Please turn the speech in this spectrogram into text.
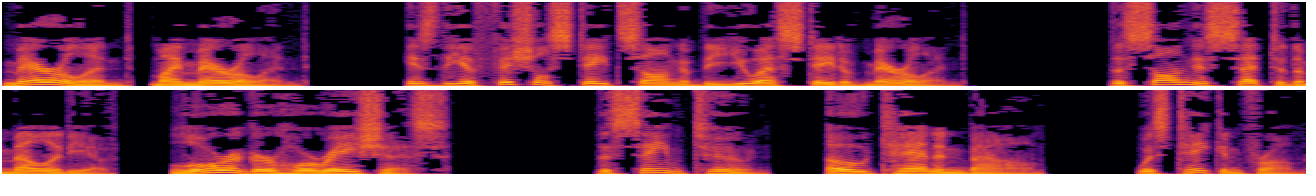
Maryland, My Maryland, is the official state song of the U.S. state of Maryland. The song is set to the melody of Lauriger Horatius. The same tune, O Tannenbaum, was taken from.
